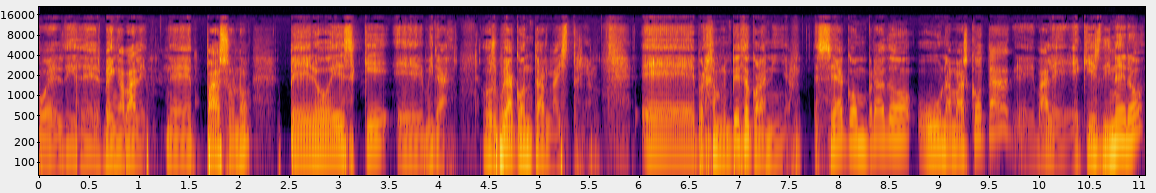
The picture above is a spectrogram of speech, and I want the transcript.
pues dices, venga, vale, eh, paso, ¿no? Pero es que, eh, mirad, os voy a contar la historia. Eh, por ejemplo, empiezo con la niña. Se ha comprado una mascota que vale X dinero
